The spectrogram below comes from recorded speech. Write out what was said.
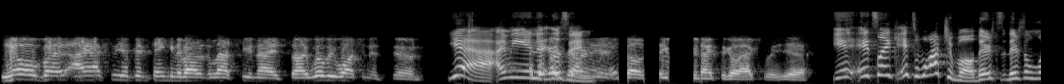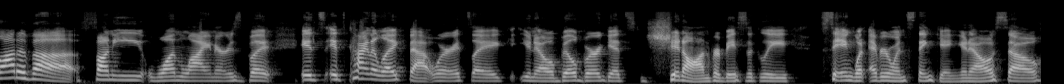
No, but I actually have been thinking about it the last few nights, so I will be watching it soon. Yeah, I mean, I listen. I two nights ago, actually, yeah. It's like it's watchable. There's there's a lot of uh funny one-liners, but it's it's kind of like that where it's like you know Bill Burr gets shit on for basically saying what everyone's thinking, you know? So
